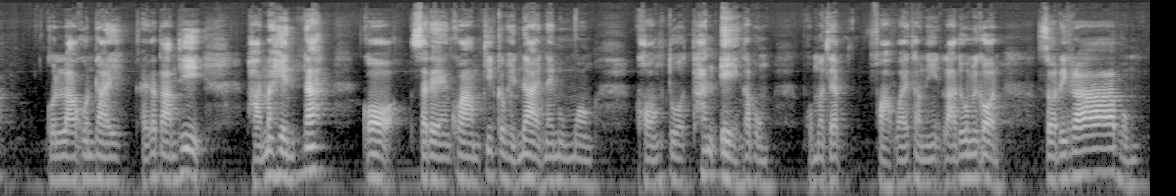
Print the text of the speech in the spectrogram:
คนลาวคนไทยใครก็ตามที่ผ่านมาเห็นนะ ก็แสดงความคิดความเห็นได้ในมุมมองของตัวท่านเองครับผม ผมมาจะฝากไว้เท่านี้ลาทุกคนไปก่อน สวัสดีครับผม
